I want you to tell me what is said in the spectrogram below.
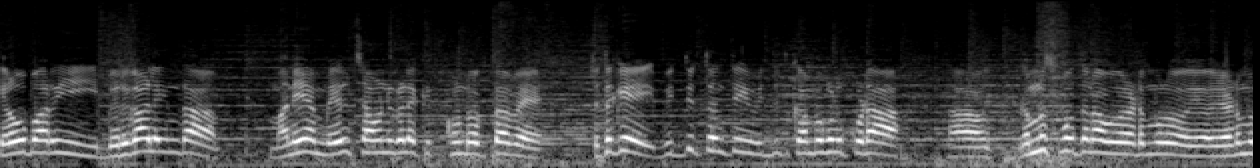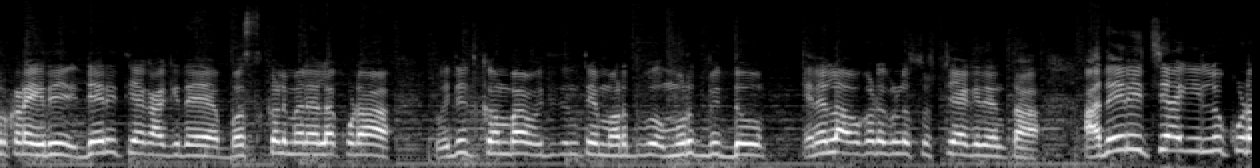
ಕೆಲವು ಬಾರಿ ಬಿರುಗಾಳಿಯಿಂದ ಮನೆಯ ಮೇಲ್ಛಾವಣಿಗಳೇ ಕಿತ್ಕೊಂಡು ಹೋಗ್ತವೆ. ಜೊತೆಗೆ ವಿದ್ಯುತ್ ತಂತಿ, ವಿದ್ಯುತ್ ಕಂಬಗಳು ಕೂಡ ಗಮನಿಸ್ಬೋದು ನಾವು ಎರಡು ಮೂರು ಎರಡು ಮೂರು ಕಡೆ ಇದೇ ರೀತಿಯಾಗಿ ಆಗಿದೆ ಬಸ್ಗಳ ಮೇಲೆಲ್ಲ ಕೂಡ ವಿದ್ಯುತ್ ಕಂಬ, ವಿದ್ಯುತ್ ತಂತಿ ಮರದ್, ಮುರಿದು ಬಿದ್ದು ಏನೆಲ್ಲ ಅವಘಡಗಳು ಸೃಷ್ಟಿಯಾಗಿದೆ ಅಂತ. ಅದೇ ರೀತಿಯಾಗಿ ಇಲ್ಲೂ ಕೂಡ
